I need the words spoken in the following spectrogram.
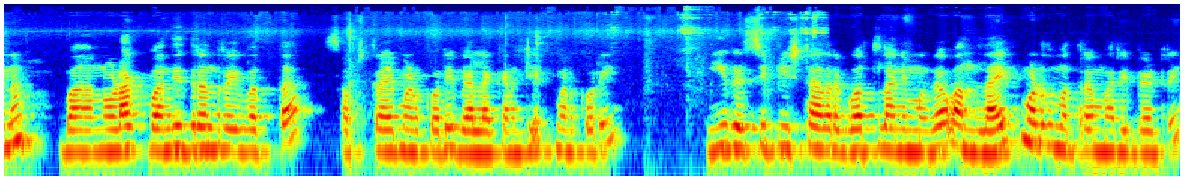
ಏನು, ಬ ನೋಡಕ್ಕೆ ಬಂದಿದ್ರಂದ್ರೆ ಇವತ್ತು ಸಬ್ಸ್ಕ್ರೈಬ್ ಮಾಡ್ಕೊರಿ ಬೆಲ್ ಐಕನ್ ಕ್ಲಿಕ್ ಮಾಡ್ಕೊರಿ. ಈ ರೆಸಿಪಿ ಇಷ್ಟ ಆದ್ರೆ ಗೊತ್ತಲ್ಲ ನಿಮಗೆ, ಒಂದು ಲೈಕ್ ಮಾಡೋದು ಮಾತ್ರ ಮರಿಬೇಡ್ರಿ.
